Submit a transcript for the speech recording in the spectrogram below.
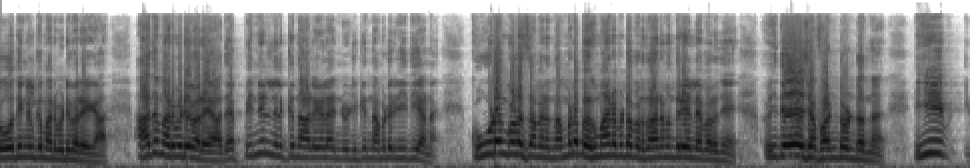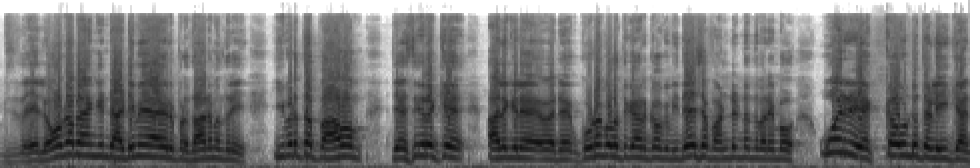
ചോദ്യങ്ങൾക്ക് മറുപടി പറയുക. അത് മറുപടി പറയാതെ പിന്നിൽ നിൽക്കുന്ന ആളുകളെ അന്വേഷിക്കുന്ന നമ്മുടെ രീതിയാണ്. കൂടംകുളം സമരം നമ്മുടെ ബഹുമാനപ്പെട്ട പ്രധാനമന്ത്രിയല്ലേ പറഞ്ഞ്? വിദേശ ഫണ്ടുണ്ടെന്ന് ഈ ലോകബാങ്കിന്റെ അടിമയായ ഒരു പ്രധാനമന്ത്രി ഇവിടുത്തെ പാവം ജസീറയ്ക്ക് അല്ലെങ്കിൽ മറ്റേ കൂടംകുളത്തുകാർക്കൊക്കെ വിദേശ ഫണ്ട് ഉണ്ടെന്ന് പറയുമ്പോൾ ഒരു അക്കൗണ്ട് തെളിയിക്കാൻ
